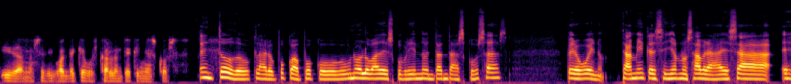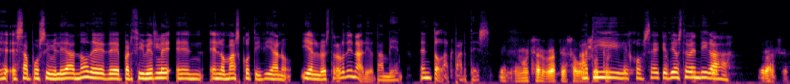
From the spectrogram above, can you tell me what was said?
No sé, igual hay que buscarlo en pequeñas cosas. En todo, claro, poco a poco. Uno lo va descubriendo en tantas cosas. Pero bueno, también que el Señor nos abra esa, e, esa posibilidad, ¿no? De, de percibirle en, en, lo más cotidiano y en lo extraordinario también, en todas partes. muchas gracias a vosotros. A ti, José, que Dios te bendiga. Gracias.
